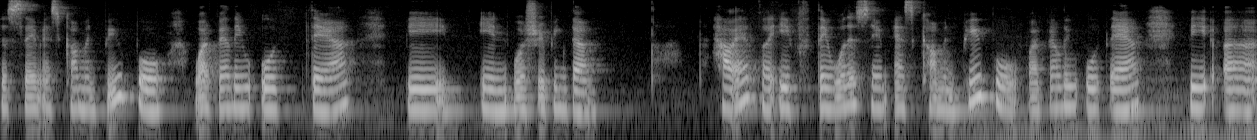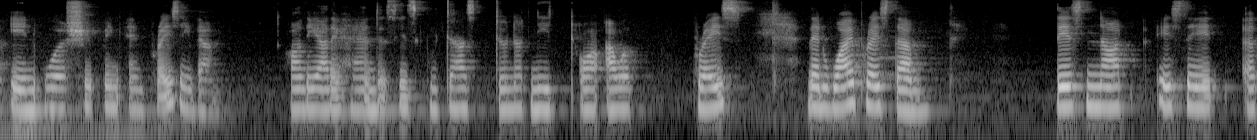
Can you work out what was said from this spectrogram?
the same as common people, what value would there be in worshipping them? However, if they were the same as common people, what value would there be uh, in worshipping and praising them? On the other hand, since Buddhas do not need our praise, then why praise them? This not is it a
